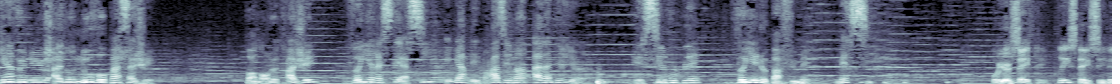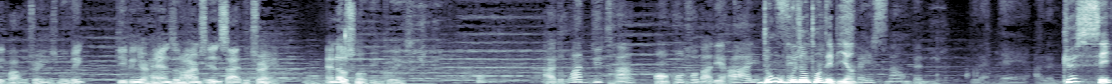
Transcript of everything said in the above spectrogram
Bienvenue à nos nouveaux passagers. Pendant le trajet, veuillez rester assis et garder bras et mains à l'intérieur. Et s'il vous plaît, veuillez ne pas fumer. Merci. For your safety, please stay seated while the train is moving, keeping your hands and arms inside the train. And no smoking, please. À droite du train, en contrebas des rails, Donc vous c'est entendez bien que c'est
